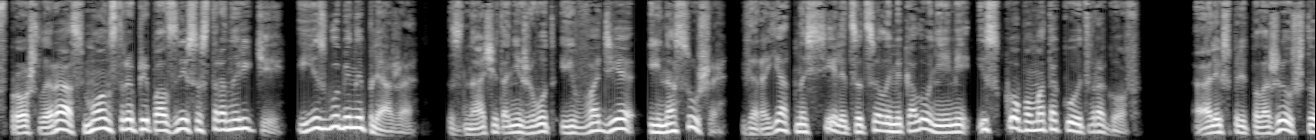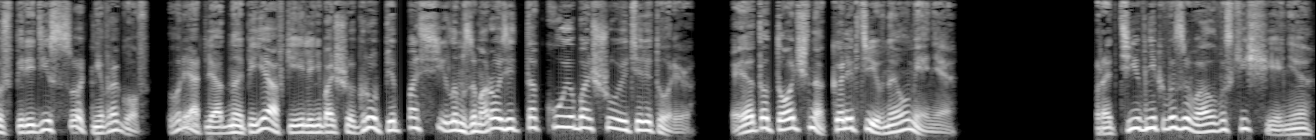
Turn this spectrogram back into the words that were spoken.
В прошлый раз монстры приползли со стороны реки и из глубины пляжа. Значит, они живут и в воде, и на суше. Вероятно, селятся целыми колониями и скопом атакуют врагов. Алекс предположил, что впереди сотни врагов. Вряд ли одной пиявке или небольшой группе по силам заморозить такую большую территорию. Это точно коллективное умение. Противник вызывал восхищение.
